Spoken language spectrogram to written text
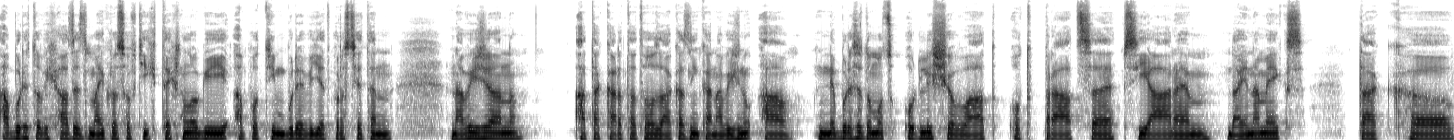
a bude to vycházet z Microsoftích technologií a pod tím bude vidět prostě ten Navision a ta karta toho zákazníka na Visionu a nebude se to moc odlišovat od práce v CRM Dynamics, tak uh,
